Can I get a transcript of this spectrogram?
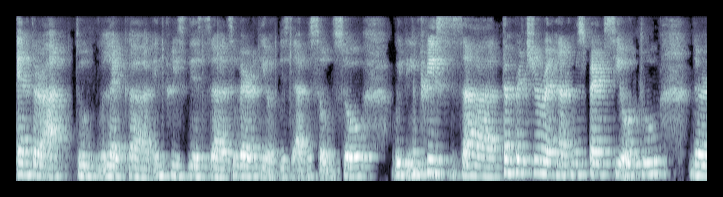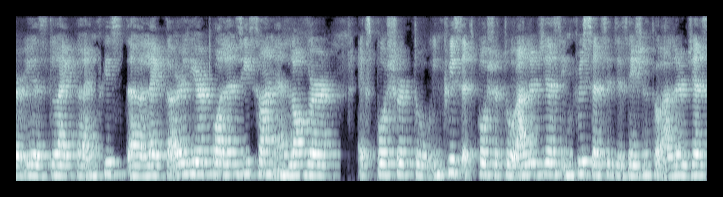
interact to like uh, increase this uh, severity of this episode. So with increased uh, temperature and atmospheric CO2, there is like uh, increased uh, like earlier pollen season and longer exposure to increased exposure to allergens, increased sensitization to allergens,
